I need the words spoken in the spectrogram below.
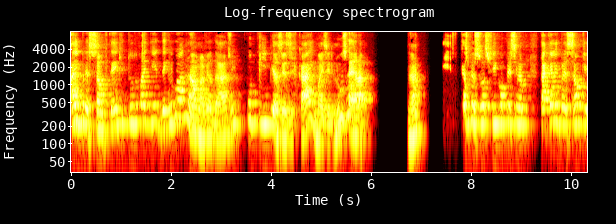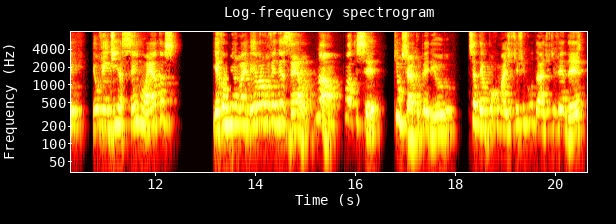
a impressão que tem é que tudo vai degringolar. Não, na verdade, o PIB às vezes cai, mas ele não zera. Né? Isso que as pessoas ficam pensando. Dá aquela impressão que eu vendia 100 moedas e a economia não vai bem, agora eu vou vender zero. Não, pode ser que um certo período você tenha um pouco mais de dificuldade de vender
